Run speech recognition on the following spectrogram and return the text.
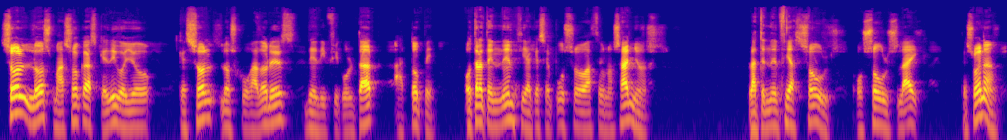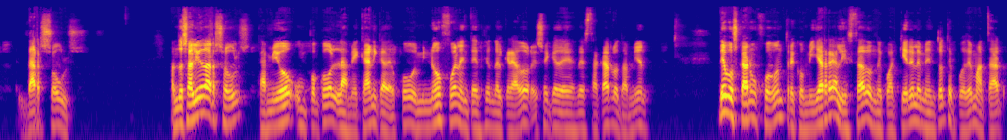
son los masocas que digo yo, que son los jugadores de dificultad a tope. Otra tendencia que se puso hace unos años, la tendencia Souls o Souls-like. ¿Te suena? Dark Souls. Cuando salió Dark Souls cambió un poco la mecánica del juego y no fue la intención del creador, eso hay que destacarlo también. De buscar un juego entre comillas realista donde cualquier elemento te puede matar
